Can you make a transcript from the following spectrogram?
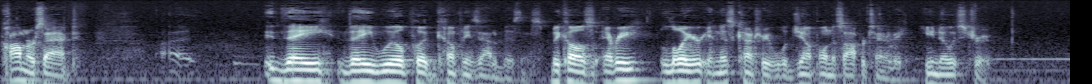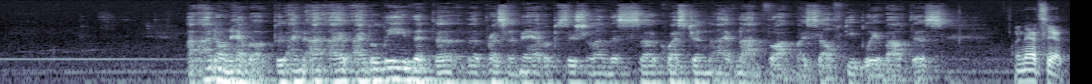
Commerce Act, they they will put companies out of business because every lawyer in this country will jump on this opportunity. You know it's true. I don't have a, I, I, I believe that the, the president may have a position on this uh, question. I have not thought myself deeply about this. And that's it.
